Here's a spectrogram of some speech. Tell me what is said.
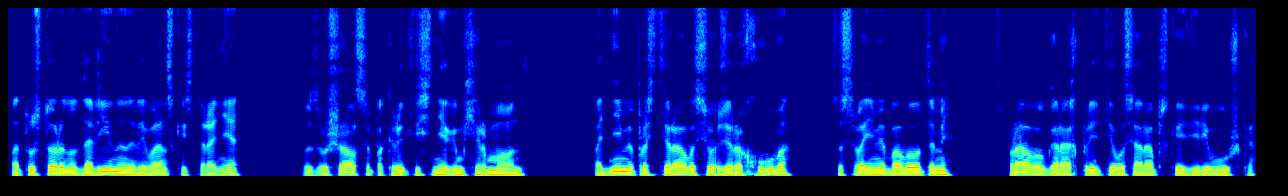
По ту сторону долины, на ливанской стороне, возвышался покрытый снегом Хермон. Под ними простиралось озеро Хула со своими болотами. Справа в горах приютилась арабская деревушка.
